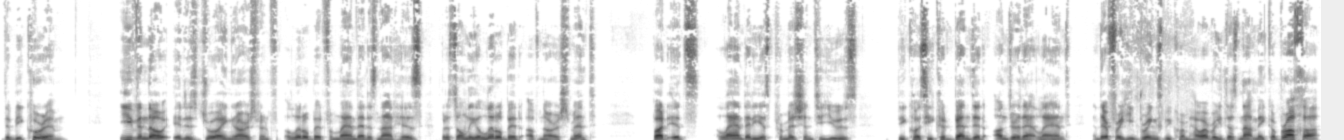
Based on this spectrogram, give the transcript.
the bikurim, even though it is drawing nourishment a little bit from land that is not his, but it's only a little bit of nourishment, but it's land that he has permission to use because he could bend it under that land, and therefore he brings bikurim. However, he does not make a bracha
